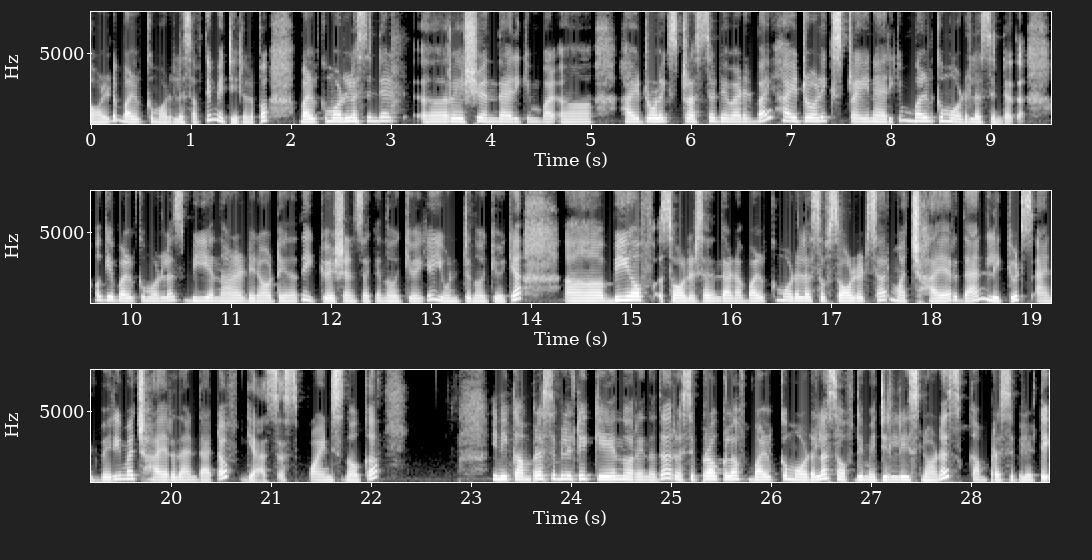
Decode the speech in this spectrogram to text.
called bulk modulus of the material അപ്പോൾ ബൾക്ക് മോഡലസിൻ്റെ റേഷ്യോ എന്തായിരിക്കും hydraulic stress divided by hydraulic strain ആയിരിക്കും ബൾക്ക് മോഡലസിൻ്റെത് ഓക്കെ ബൾക്ക് മോഡലസ് ബി എന്നാണ് ഡിനോട്ട് ചെയ്യുന്നത് ഇക്വേഷൻസ് ഒക്കെ നോക്കി വയ്ക്കുക യൂണിറ്റ് നോക്കി വയ്ക്കുക ബി ഓഫ് സോളിഡ്സ് അതെന്താണ് bulk modulus of solids are much higher than liquids and very much higher than that of gases Points നോക്കുക ഇനി കംപ്രസിബിലിറ്റി കെ എന്ന് പറയുന്നത് reciprocal of bulk modulus of the material is known as compressibility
